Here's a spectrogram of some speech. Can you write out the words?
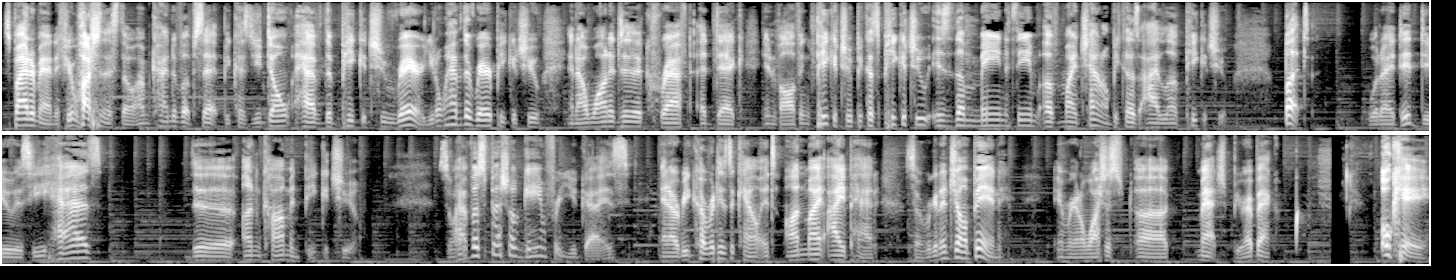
Spider-Man, if you're watching this though, I'm kind of upset because you don't have the Pikachu rare. You don't have the rare Pikachu, and I wanted to craft a deck involving Pikachu because Pikachu is the main theme of my channel because I love Pikachu. But what I did do is he has the uncommon Pikachu. So I have a special game for you guys and I recovered his account. It's on my iPad. So we're gonna jump in and we're gonna watch this uh, match. Be right back. Okay,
